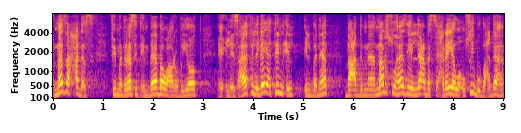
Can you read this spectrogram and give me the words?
ماذا حدث في مدرسة إمبابة وعربيات الإسعاف اللي جاية تنقل البنات بعد ما مارسوا هذه اللعبة السحرية وأصيبوا بعدها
